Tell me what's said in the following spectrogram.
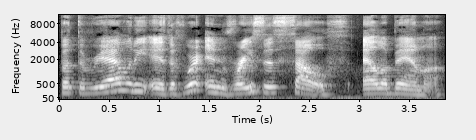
But the reality is, if we're in racist South Alabama,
